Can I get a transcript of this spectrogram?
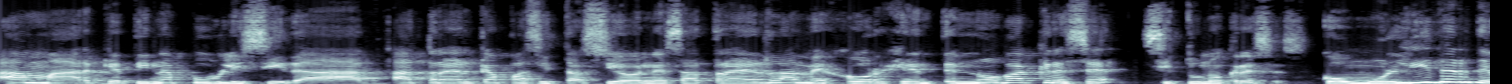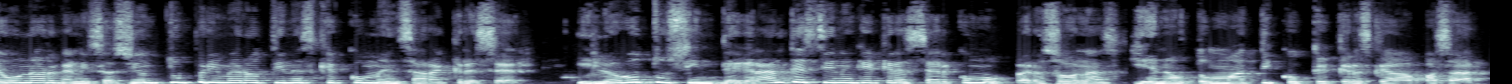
a marketing, a publicidad, a traer capacitaciones, a traer la mejor gente, no va a crecer si tú no creces. Como líder de una organización, tú primero tienes que comenzar a crecer y luego tus integrantes tienen que crecer como personas y en automático, ¿qué crees que va a pasar?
